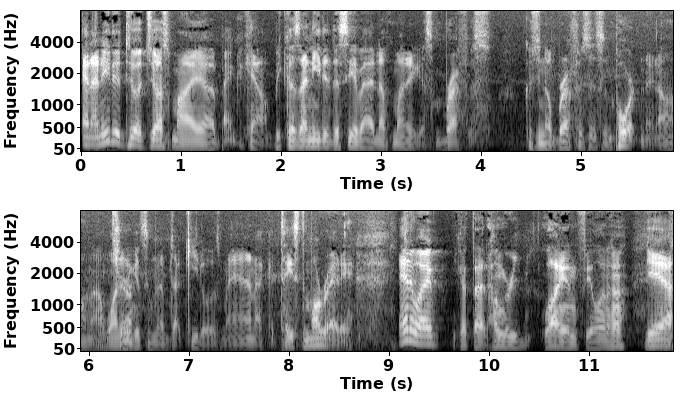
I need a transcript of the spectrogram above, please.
and I needed to adjust my uh, bank account because I needed to see if I had enough money to get some breakfast. Because you know breakfast is important, you know. And I wanted Sure. to get some of them taquitos, man. I could taste them already. Anyway, you got that hungry lion feeling, huh? yeah.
